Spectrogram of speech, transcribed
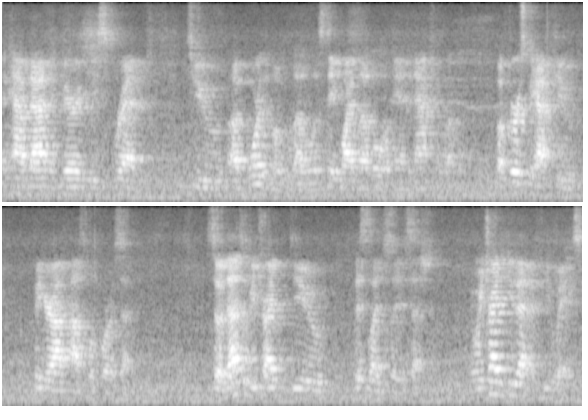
and have that invariably spread to a more than local level, a statewide level and a national level. But first we have to figure out House Bill 407. So that's what we tried to do this legislative session. And we tried to do that in a few ways.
